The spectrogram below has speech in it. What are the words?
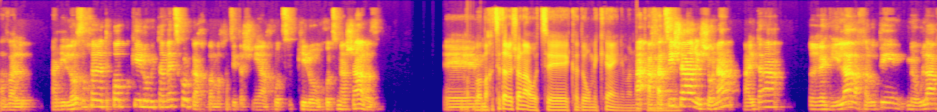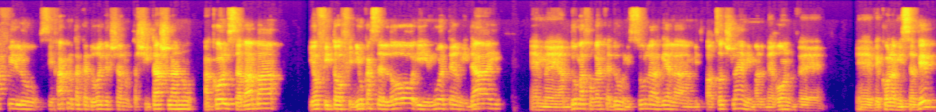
אבל אני לא זוכר את פופ כאילו מתאמץ כל כך במחצית השנייה, חוץ, כאילו, חוץ מהשער הזה. אה, במחצית הראשונה הוא הוציא כדור מקיין, אם אני לא טועה. החצי שעה הראשונה הייתה רגילה לחלוטין, מעולה אפילו, שיחקנו את הכדורגל שלנו, את השיטה שלנו, הכל סבבה, יופי טופי. ניוקאסל לא איימו יותר מדי, הם אה, עמדו מאחורי הכדור, ניסו להגיע למתפרצות שלהם עם אלמרון ו, אה, וכל המסביב,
